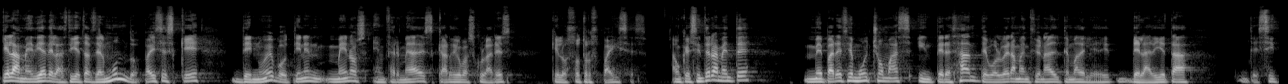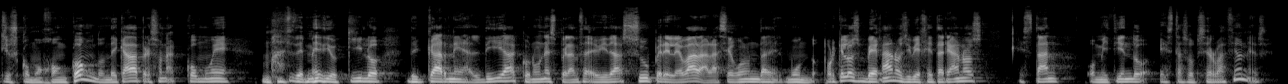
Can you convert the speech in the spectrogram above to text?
que la media de las dietas del mundo, países que, de nuevo, tienen menos enfermedades cardiovasculares que los otros países. Aunque sinceramente me parece mucho más interesante volver a mencionar el tema de la dieta de sitios como Hong Kong, donde cada persona come más de medio kilo de carne al día con una esperanza de vida súper elevada, la segunda del mundo. ¿Por qué los veganos y vegetarianos están omitiendo estas observaciones?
